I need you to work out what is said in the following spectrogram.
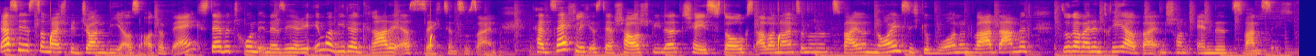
Das hier ist zum Beispiel John B. aus Outer Banks, der betont in der Serie immer wieder gerade erst 16 zu sein. Tatsächlich ist der Schauspieler Chase Stokes aber 1992 geboren und war damit sogar bei den Dreharbeiten schon Ende 20.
